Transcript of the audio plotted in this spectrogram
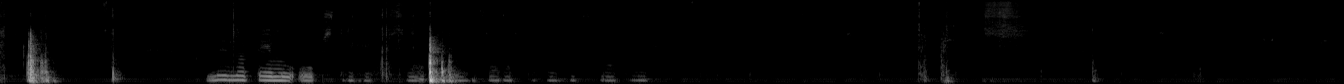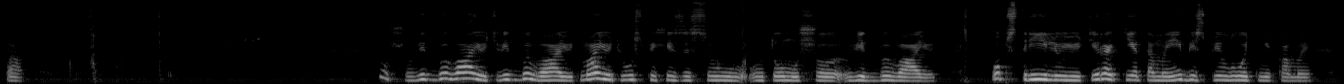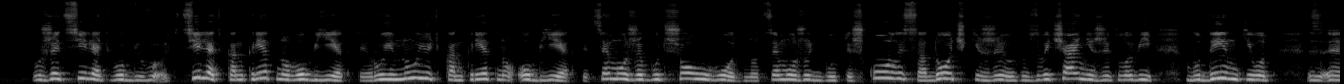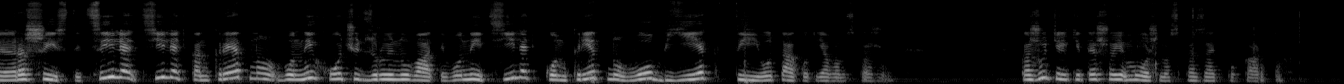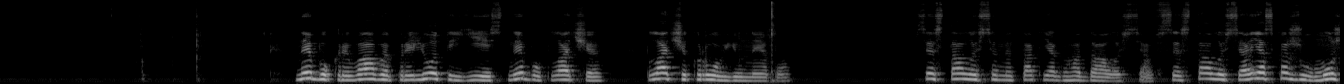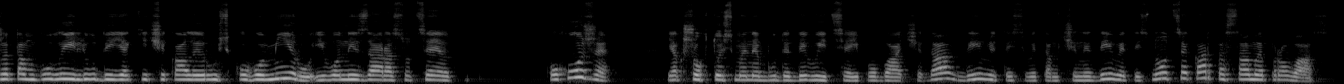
Не на тему обстрілів. Сватове. Зараз покажіть сватове, що тут буде відбуватися на наступному тижні. Так. Ну що, відбивають, відбивають, мають успіхи ЗСУ у тому, що відбивають, обстрілюють і ракетами, і безпілотниками. Уже цілять, в об... цілять конкретно в об'єкти, руйнують конкретно об'єкти. Це може бути що угодно. Це можуть бути школи, садочки, жи... звичайні житлові будинки. От е, рашисти цілять, цілять конкретно, вони хочуть зруйнувати. Вони цілять конкретно в об'єкти. Отак от я вам скажу. Кажу тільки те, що можна сказати по картах. Небо криваве, прильоти є, небо плаче, плаче кров'ю небо. Все сталося не так, як гадалося. Все сталося. А я скажу, може, там були люди, які чекали руського міру, і вони зараз оце похоже, якщо хтось мене буде дивитися і побачить, да? дивитесь ви там чи не дивитесь. Ну, це карта саме про вас.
